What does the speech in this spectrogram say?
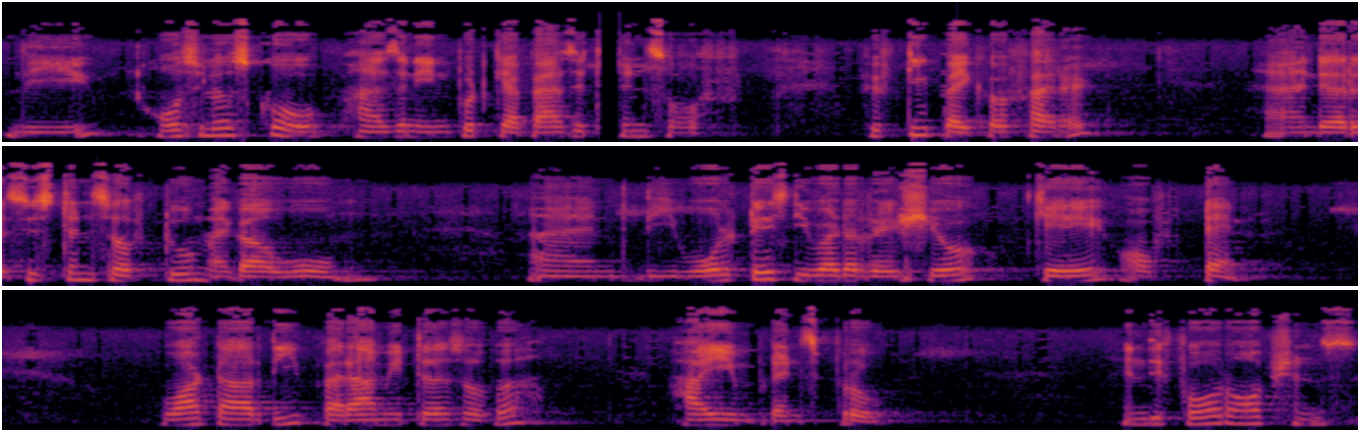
the oscilloscope has an input capacitance of 50 picofarad and a resistance of 2 mega ohm and the voltage divider ratio K of 10. What are the parameters of a high impedance probe? In the four options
